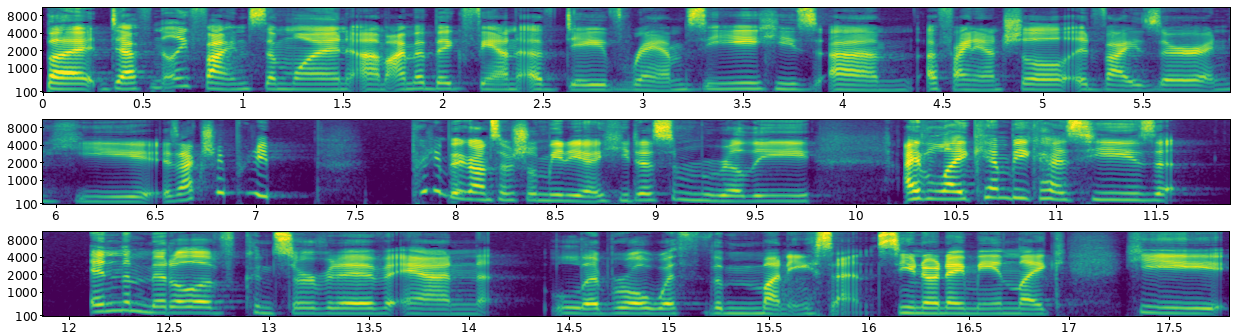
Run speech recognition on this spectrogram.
but definitely find someone. Um, I'm a big fan of Dave Ramsey. He's um, a financial advisor and he is actually pretty pretty big on social media. He does some really I like him because he's in the middle of conservative and liberal with the money sense. You know what I mean? Like he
